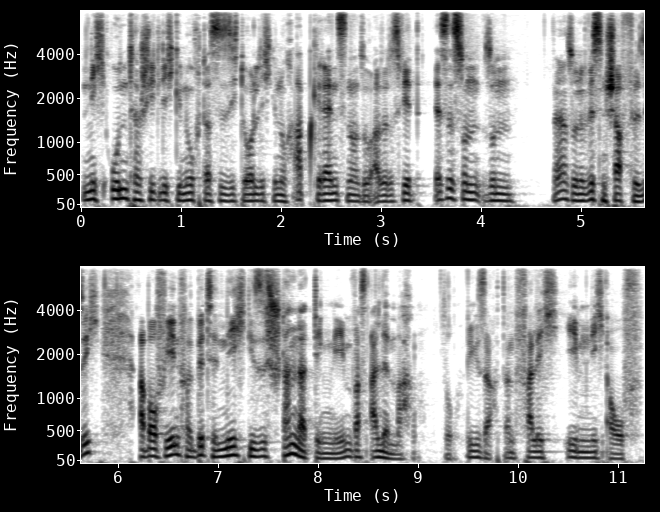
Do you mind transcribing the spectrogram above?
nicht unterschiedlich genug, dass sie sich deutlich genug abgrenzen und so. Also das wird, es ist so ein, so ein ja, so eine Wissenschaft für sich, aber auf jeden Fall bitte nicht dieses Standardding nehmen, was alle machen. So, wie gesagt, dann falle ich eben nicht auf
